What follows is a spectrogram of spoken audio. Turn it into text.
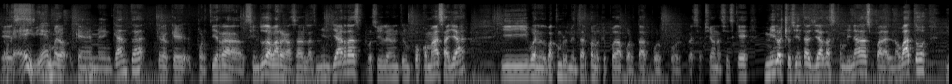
Es bien. un número que me encanta. Creo que por tierra sin duda va a regresar las mil yardas, posiblemente un poco más allá. Y bueno, va a complementar con lo que pueda aportar por, por recepción. Así es que 1800 yardas combinadas para el novato. Y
